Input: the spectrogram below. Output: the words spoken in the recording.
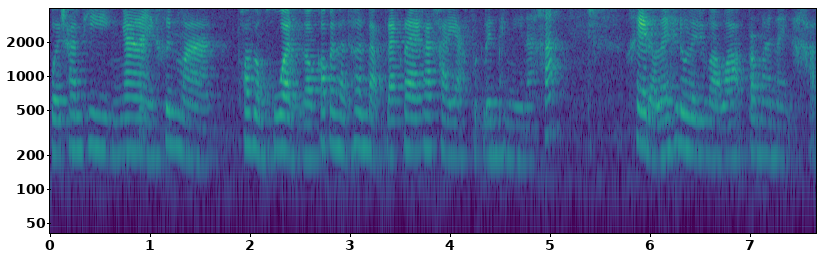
เวอร์ชันที่ง่ายขึ้นมา พอสมควรแล้วก็เป็นแพทเทิร์นแบบแรกๆ ถ้าใครอยากฝึกเล่นเพลงนี้นะคะ เคเดี๋ยวเล่นให้ดูเลยดีกว่าว่าประมาณไหนนะคะ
